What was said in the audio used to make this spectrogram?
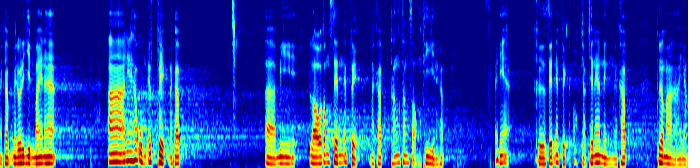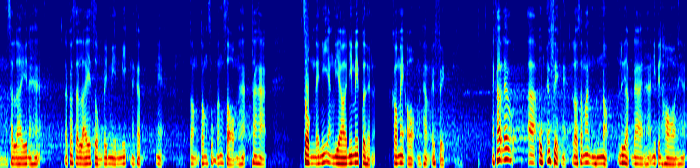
นะครับ ไม่รู้ได้ยินไหมนะฮะอ่าอันนี้นะครับปุ่มเอฟเฟกนะครับอ่ามีเราต้องเซนเอฟเฟกนะครับทั้งทั้งสองที่นะครับ อันนี้คือเซนเอฟเฟกออกจากชแนลหนึ่งนะครับ พื่อมาอย่างสไลด์นะฮะแล้วก็สไลด์ส่งไปเมนมิกนะครับเนี่ยต้องต้องส่งทั้งสองนะฮะถ้าหากส่งในนี้อย่างเดียวนี่ไม่เปิดก็ไม่ออกนะครับเอฟเฟกนะครับแล้วอ่าปุ่มเอฟเฟกเนี่ยเราสามารถหมุนหนอบเลือกได้นะฮะนี่เป็นฮอนะฮะ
